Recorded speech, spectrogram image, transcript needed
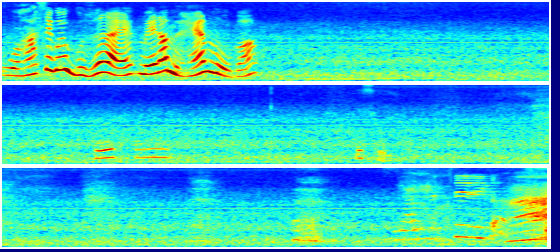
वहाँ से कोई गुजर आए मेरा महम होगा। 不行。你还这个。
